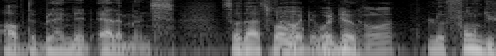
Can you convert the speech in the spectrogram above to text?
of the blended elements. So that's what Oh, we, we what do do you call it? le fondu.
